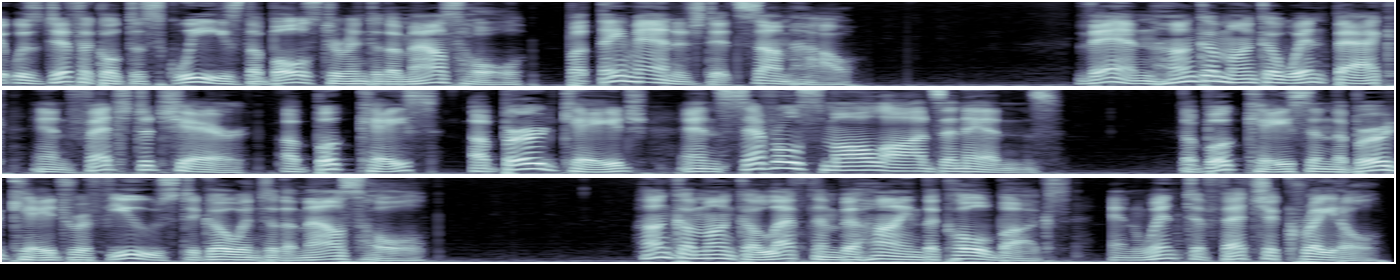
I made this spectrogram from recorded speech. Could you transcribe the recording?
It was difficult to squeeze the bolster into the mouse hole, but they managed it somehow. Then Hunca Munca went back and fetched a chair, a bookcase, a bird cage, and several small odds and ends. The bookcase and the bird cage refused to go into the mouse hole. Hunca Munca left them behind the coal box and went to fetch a cradle.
